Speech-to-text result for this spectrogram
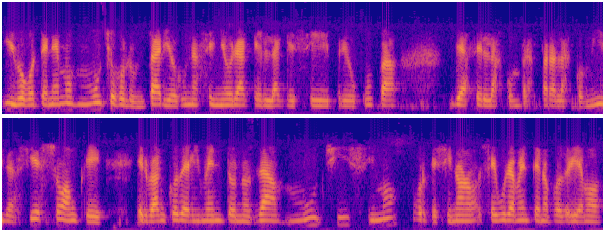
y luego tenemos muchos voluntarios. Una señora que es la que se preocupa de hacer las compras para las comidas y eso, aunque el Banco de Alimentos nos da muchísimo, porque si no, seguramente no podríamos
